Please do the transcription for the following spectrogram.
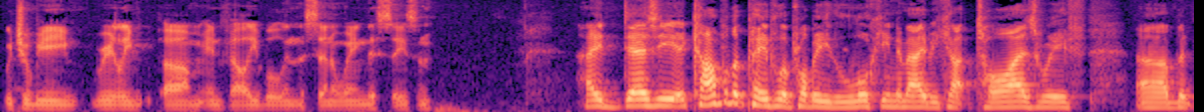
which will be really um, invaluable in the center wing this season. Hey, Desi, a couple that people are probably looking to maybe cut ties with uh, but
